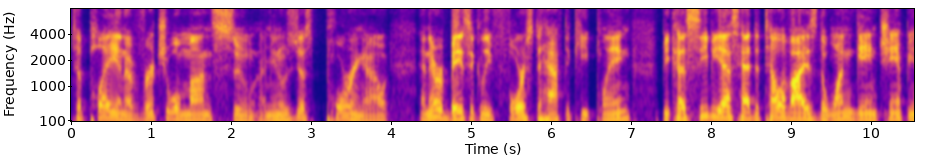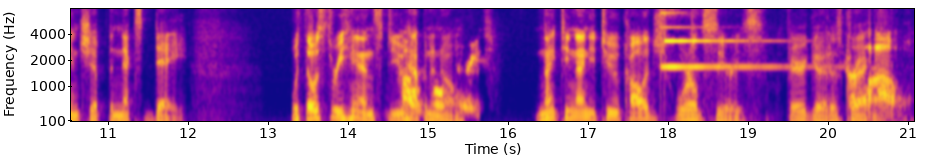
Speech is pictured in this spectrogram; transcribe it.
to play in a virtual monsoon. I mean, it was just pouring out, and they were basically forced to have to keep playing because CBS had to televise the one game championship the next day. With those three hints, do you College happen to World know? Series. 1992 College World Series. Very good. That's correct. Wow.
